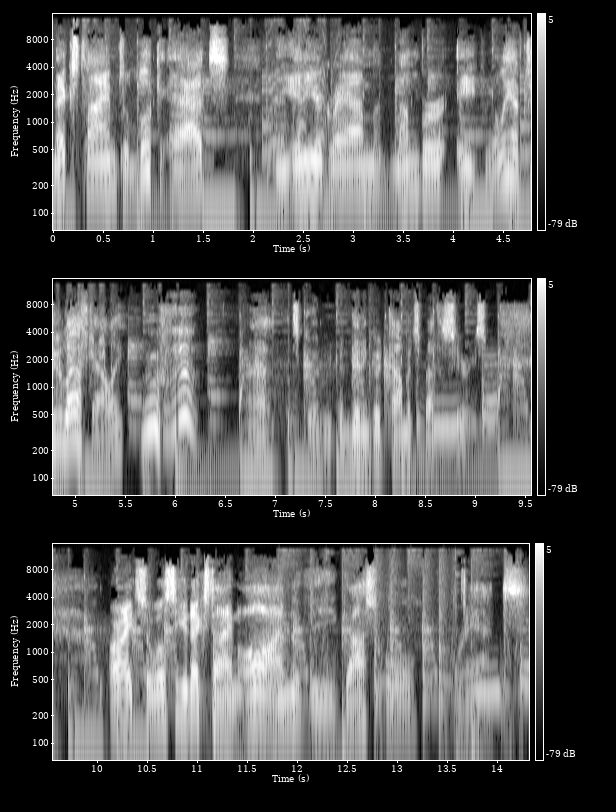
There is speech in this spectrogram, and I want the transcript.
next time to look at the Enneagram number eight. We only have two left, Allie. Ah, that's good. We've been getting good comments about the series. All right, so we'll see you next time on the Gospel Rant.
